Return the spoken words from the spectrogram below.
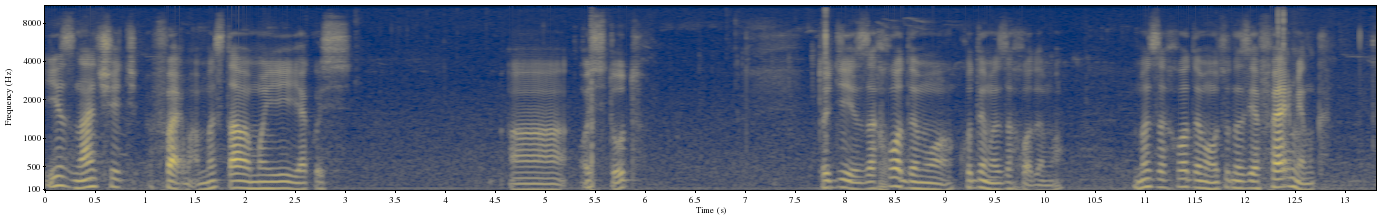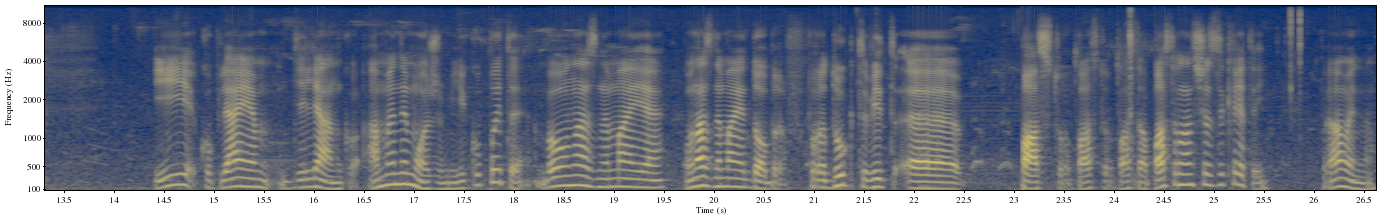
І, значить, ферма. Ми ставимо її якось. А, ось тут. Тоді заходимо. Куди ми заходимо? Ми заходимо. Тут у нас є фермінг. І купляємо ділянку. А ми не можемо її купити, бо у нас немає. У нас немає добрив. Продукт від е, пастур. Пастур, пастур. А пастур у нас ще закритий. Правильно.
